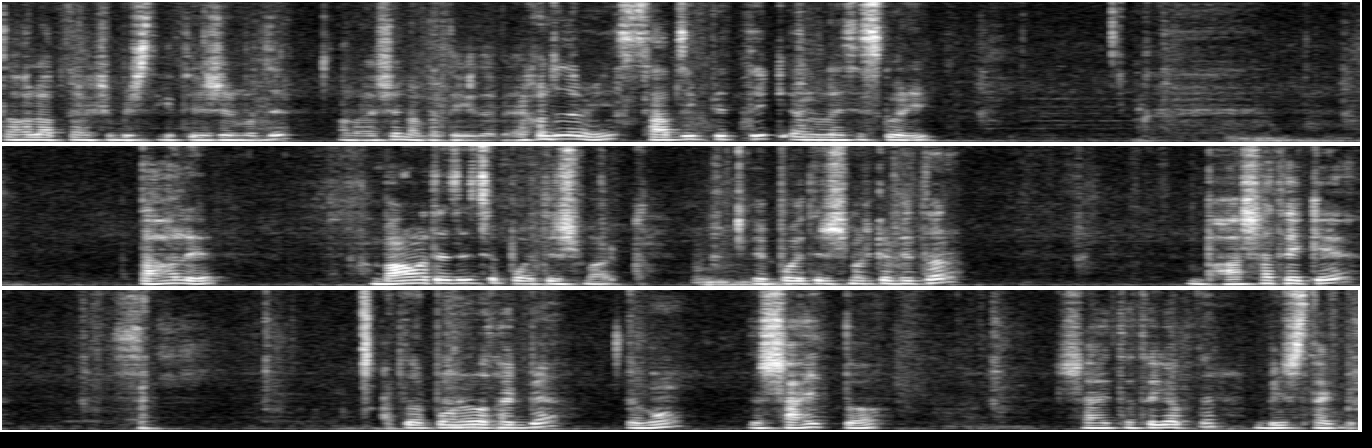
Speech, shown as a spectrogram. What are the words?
তাহলে আপনার একশো বিশ থেকে তিরিশের মধ্যে অনায়াসে নাম্বার থেকে যাবে। এখন যদি আমি সাবজেক্ট ভিত্তিক অ্যানালাইসিস করি, তাহলে বাংলাতে যে পঁয়ত্রিশ মার্ক এই পঁয়ত্রিশ মার্কের ভিতর ভাষা থেকে আপনার পনেরো থাকবে এবং যে সাহিত্য সাহিত্য থেকে আপনার বিশ থাকবে।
